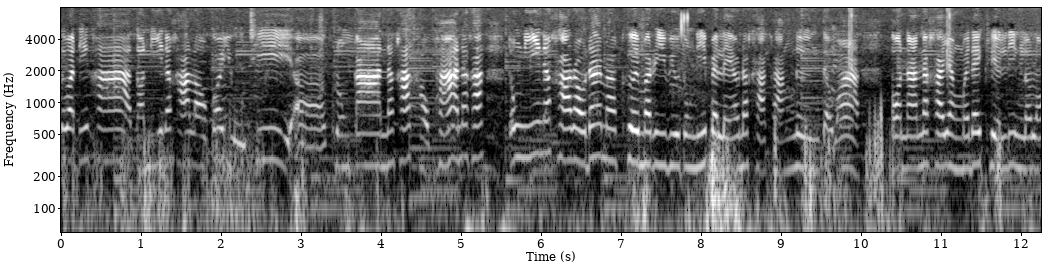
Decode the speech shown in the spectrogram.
สวัสดีค่ะ ตอนนี้นะคะเราก็อยู่ที่โครงการนะคะเขาพระนะคะ ตรงนี้นะคะเราได้มาเคยมารีวิวตรงนี้ไปแล้วนะคะ ครั้งหนึ่งแต่ว่าตอนนั้นนะคะยังไม่ได้เคลียร์ลิงแล้วเรา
